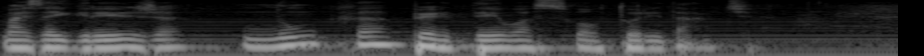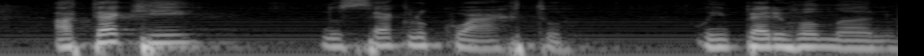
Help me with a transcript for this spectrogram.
mas a igreja nunca perdeu a sua autoridade. Até que, no século IV, o Império Romano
